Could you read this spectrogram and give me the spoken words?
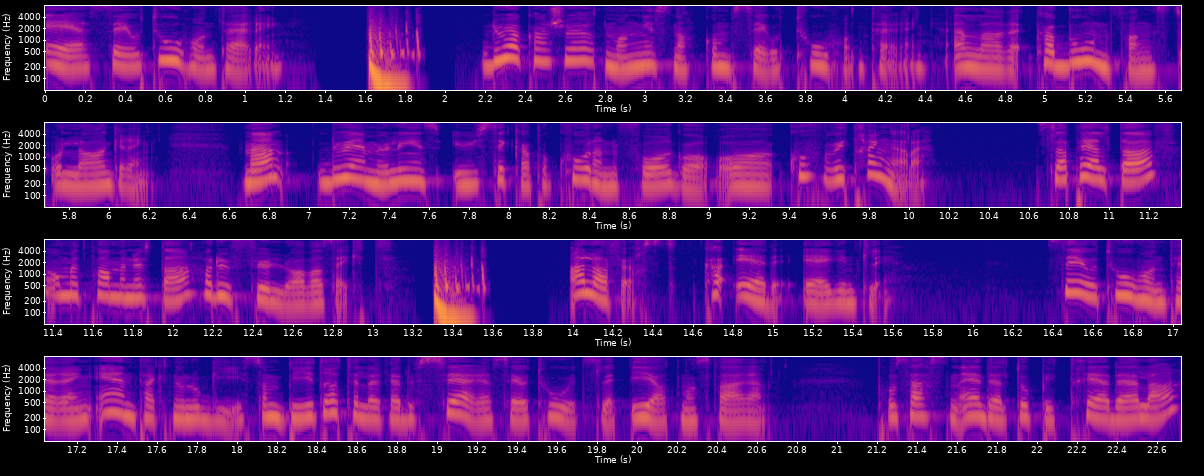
er CO2-håndtering? Du har kanskje hørt mange snakke om CO2-håndtering, eller karbonfangst og -lagring, men du er muligens usikker på hvordan det foregår og hvorfor vi trenger det. Slapp helt av, om et par minutter har du full oversikt. Aller først, hva er det egentlig? CO2-håndtering er en teknologi som bidrar til å redusere CO2-utslipp i atmosfæren. Prosessen er delt opp i tre deler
